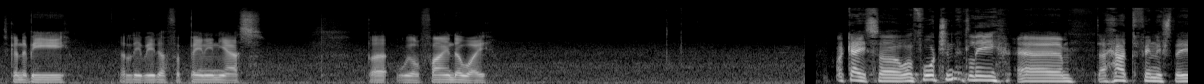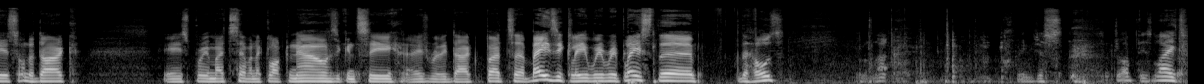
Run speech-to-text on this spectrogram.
it's to be a little bit of a pain in the ass. But we'll find a way. Okay, so unfortunately um, I had to finish this on the dark. It's pretty much 7 o'clock now, as you can see, uh, it's really dark. But uh, basically we replaced the, the hose. Let me just drop this light.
